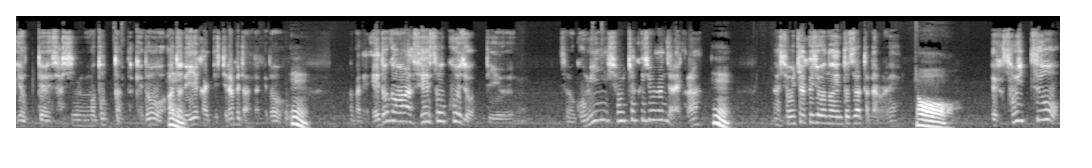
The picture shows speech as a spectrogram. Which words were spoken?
寄って写真も撮ったんだけど、後で家帰って調べたんだけど、うん。なんかね、江戸川清掃工場っていう、そのゴミ焼却場なんじゃないかな。うん。焼却場の煙突だったんだろうね。ああ。で、そいつを、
